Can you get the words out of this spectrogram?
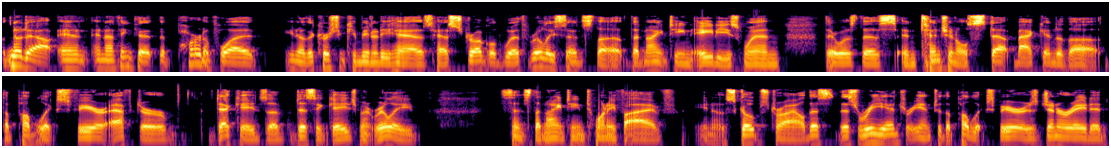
No doubt, and and I think that the part of what you know the Christian community has has struggled with really since the the 1980s when there was this intentional step back into the the public sphere after decades of disengagement really since the 1925 you know Scopes trial. This this reentry into the public sphere has generated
